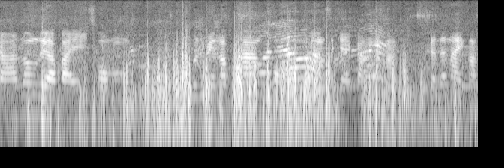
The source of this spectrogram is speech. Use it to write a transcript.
การล่องเรือไปชมบริเวณรอบข้างของเมืองสแกกันนะครับเชิญด้านในครับ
